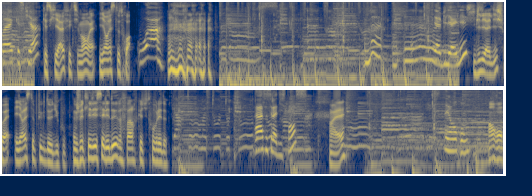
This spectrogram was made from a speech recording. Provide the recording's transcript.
Ouais, qu'est-ce qu'il y a? Qu'est-ce qu'il y a effectivement Ouais. Il en reste trois. Waouh A Billie Eilish. Billie Eilish, ouais. Et il en reste plus que deux du coup. Donc je vais te les laisser les deux, il va falloir que tu trouves les deux. Ah, ça c'est la distance. Ouais. Et en rond. En rond,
